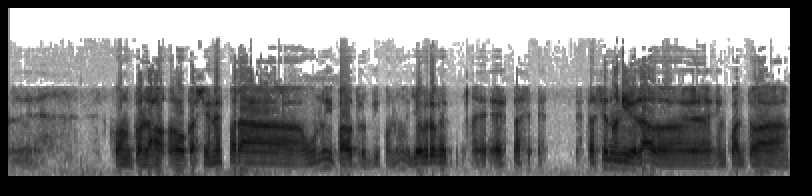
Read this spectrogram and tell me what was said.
Eh, con, con las ocasiones para uno y para otro equipo, ¿no? Yo creo que eh, está, está siendo nivelado eh, en cuanto a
